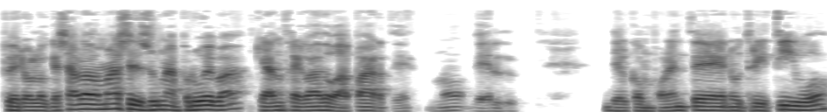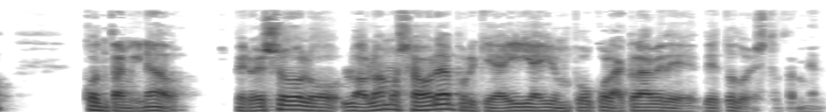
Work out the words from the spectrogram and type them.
pero lo que se ha hablado más es una prueba que ha entregado aparte, ¿no? Del, del componente nutritivo contaminado. Pero eso lo, lo, hablamos ahora porque ahí hay un poco la clave de, de todo esto también.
